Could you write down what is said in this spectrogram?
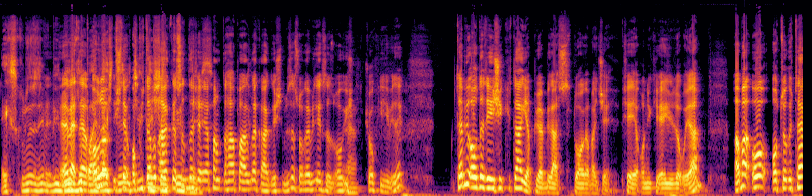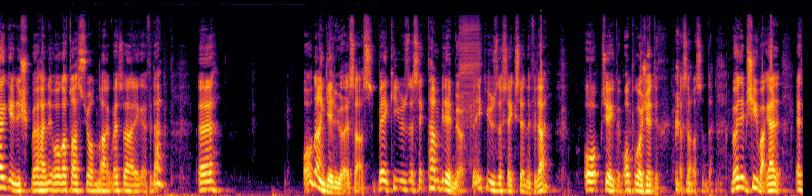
Ekskluzif bir bilgi evet, evet. Onu işte o kitabın arkasında şey yapan daha parlak kardeşimize sorabilirsiniz. O iş evet. çok iyi bilir. Tabii orada değişiklikler yapıyor biraz doğramacı. Şeye 12 Eylül'e uyan. Ama o otoriter gelişme hani o rotasyonlar vesaire filan e, oradan geliyor esas. Belki yüzde tam bilemiyorum. Belki yüzde sekseni filan o şeydir, o projedir esasında. Böyle bir şey var. Yani et,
